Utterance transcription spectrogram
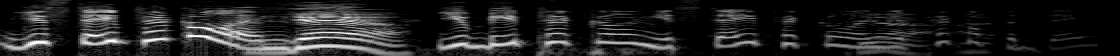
you stay pickling. Yeah. You be pickling, you stay pickling, you Yeah, pickle I- for days.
